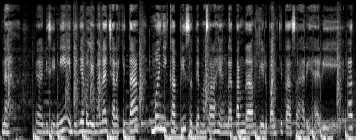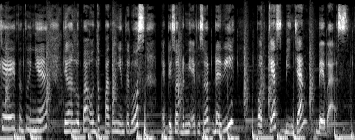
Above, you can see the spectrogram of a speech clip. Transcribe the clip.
Nah, eh, di sini intinya bagaimana cara kita menyikapi setiap masalah yang datang dalam kehidupan kita sehari-hari. Oke, tentunya jangan lupa untuk patengin terus episode demi episode dari podcast Bincang Bebas.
